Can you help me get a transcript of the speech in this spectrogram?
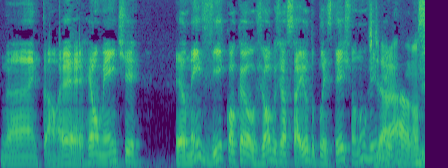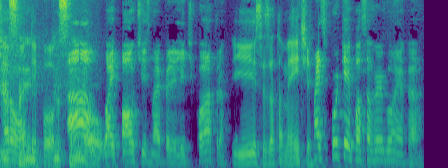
Não, então, é, realmente. Eu nem vi qual que é. Os jogos já saiu do PlayStation? Não vi. Já, lançaram ontem, pô. Ah, o Wipeout Sniper Elite 4? Isso, exatamente. Mas por que passar vergonha, cara?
